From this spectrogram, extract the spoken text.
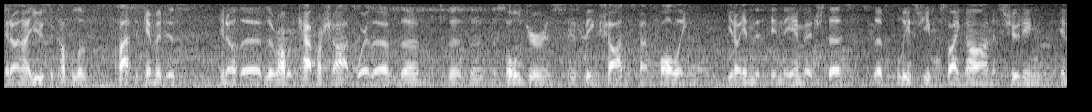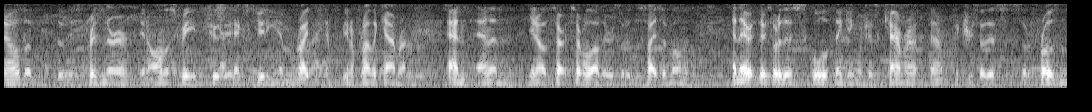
You know, and I used a couple of classic images, you know, the, the Robert Capa shot where the, the, the, the, the soldier is, is being shot and is kind of falling, you know, in the, in the image. The, the police chief of Saigon is shooting, you know, the, the his prisoner, you know, on the street, shoot, executing him right in you know, front of the camera, and and then you know se- several other sort of decisive moments, and there there's sort of this school of thinking which is camera you know, pictures of this sort of frozen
